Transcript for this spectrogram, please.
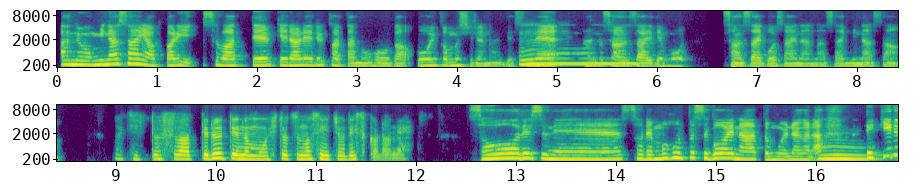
あの皆さんやっぱり座って受けられる方の方が多いかもしれないですね。あのうーん3歳でも3歳、5歳、7歳皆さん。まあじっと座ってるっていうのも一つの成長ですからね。そうですね。それも本当すごいなと思いながら、あうんできる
